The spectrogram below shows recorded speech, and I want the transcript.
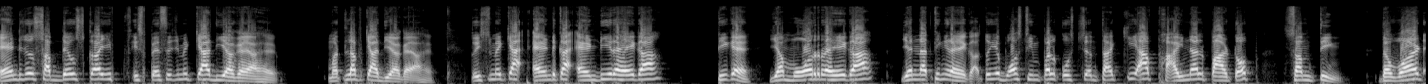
एंड जो शब्द है, उसका इस पैसेज में क्या दिया गया है? मतलब क्या दिया गया है? तो इसमें क्या एंड का एंड ही रहेगा? ठीक है? या मोर रहेगा? या नथिंग रहेगा? तो ये बहुत सिंपल क्वेश्चन था कि आप final part of something the word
